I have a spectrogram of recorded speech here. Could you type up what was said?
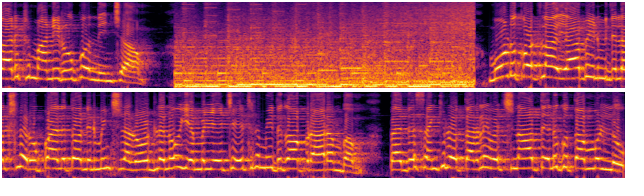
కార్యక్రమాన్ని రూపొందించాం. మూడు కోట్ల యాభై ఎనిమిది లక్షల రూపాయలతో నిర్మించిన రోడ్లను ఎమ్మెల్యే చేతుల మీదుగా ప్రారంభం. పెద్ద సంఖ్యలో తరలివచ్చిన తెలుగు తమ్ముళ్ళు.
